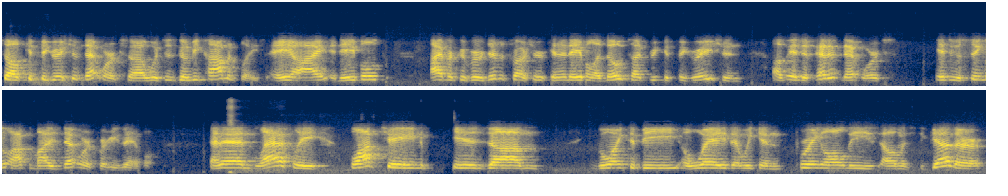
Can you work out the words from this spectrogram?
self-configuration of networks, uh, which is going to be commonplace. AI-enabled hyperconverged infrastructure can enable a no-touch reconfiguration of independent networks into a single optimized network, for example. And then lastly, blockchain is um, going to be a way that we can bring all these elements together.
